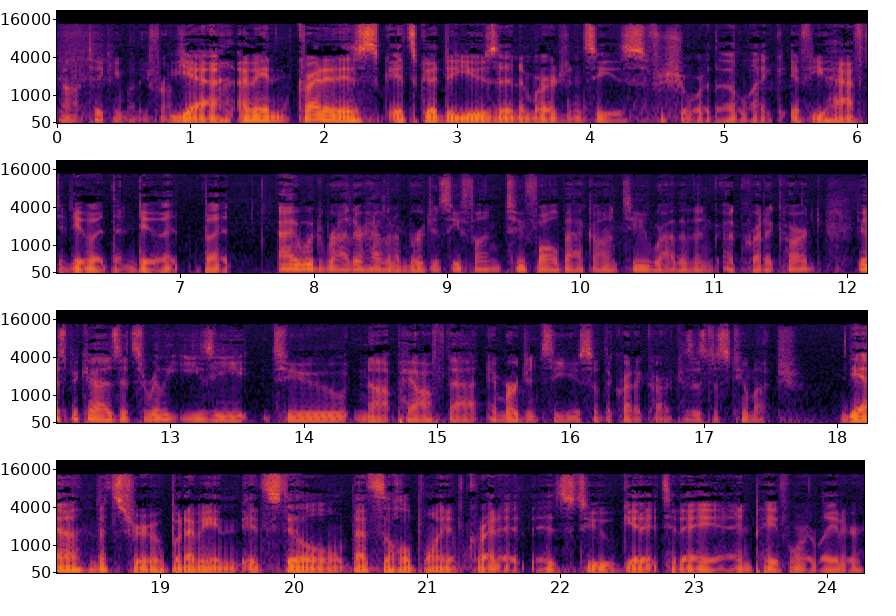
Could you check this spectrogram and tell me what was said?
not taking money from you. yeah, I mean, credit is it's good to use in emergencies for sure. Though, like if you have to do it, then do it. But I would rather have an emergency fund to fall back onto rather than a credit card, just because it's really easy to not pay off that emergency use of the credit card because it's just too much. Yeah, that's true. But I mean, it's still that's the whole point of credit is to get it today and pay for it later.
